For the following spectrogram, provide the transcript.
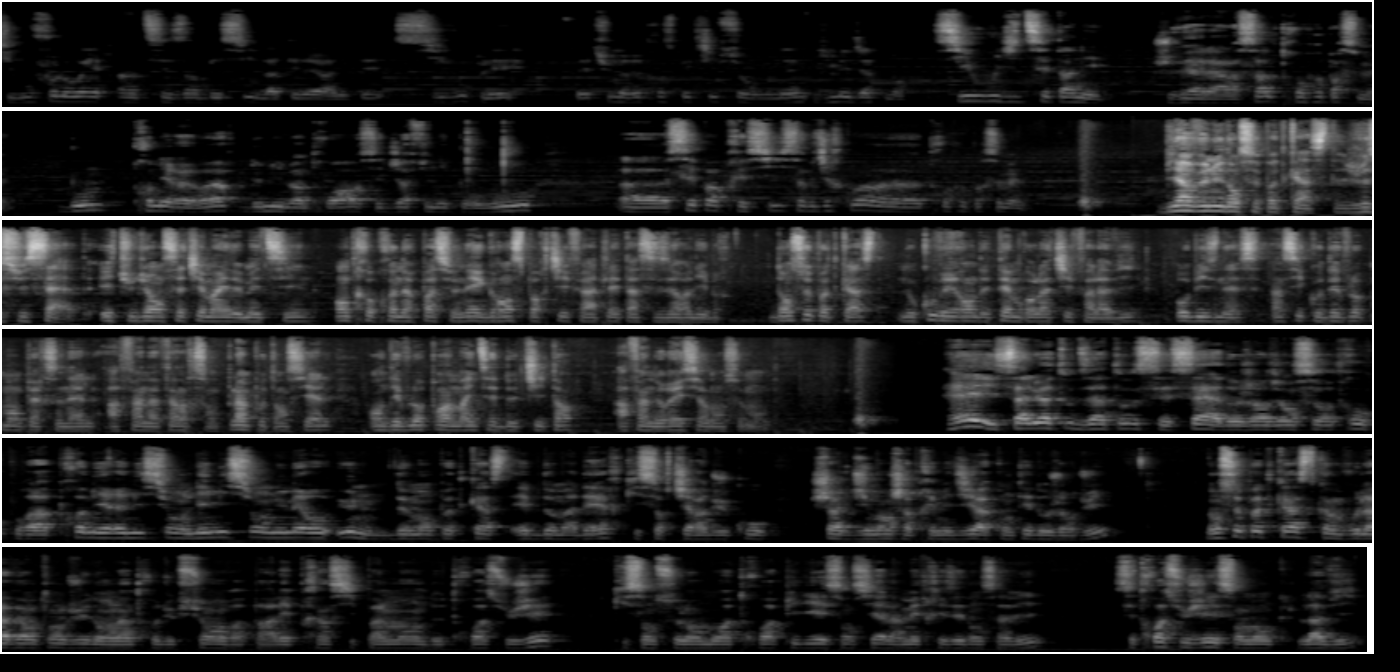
Si vous followez un de ces imbéciles la télé-réalité, s'il vous plaît, faites une rétrospective sur vous-même immédiatement. Si vous vous dites cette année, je vais aller à la salle trois fois par semaine. Boum, première erreur, 2023, c'est déjà fini pour vous. Euh, c'est pas précis, ça veut dire quoi euh, trois fois par semaine? Bienvenue dans ce podcast, je suis Sad, étudiant en 7ème année de médecine, entrepreneur passionné, grand sportif et athlète à ses heures libres. Dans ce podcast, nous couvrirons des thèmes relatifs à la vie, au business ainsi qu'au développement personnel afin d'atteindre son plein potentiel en développant un mindset de titan afin de réussir dans ce monde. Hey, salut à toutes et à tous, c'est Sad. Aujourd'hui, on se retrouve pour la première émission, l'émission numéro 1 de mon podcast hebdomadaire qui sortira du coup chaque dimanche après-midi à compter d'aujourd'hui. Dans ce podcast, comme vous l'avez entendu dans l'introduction, on va parler principalement de trois sujets qui sont selon moi trois piliers essentiels à maîtriser dans sa vie. Ces trois sujets sont donc la vie,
